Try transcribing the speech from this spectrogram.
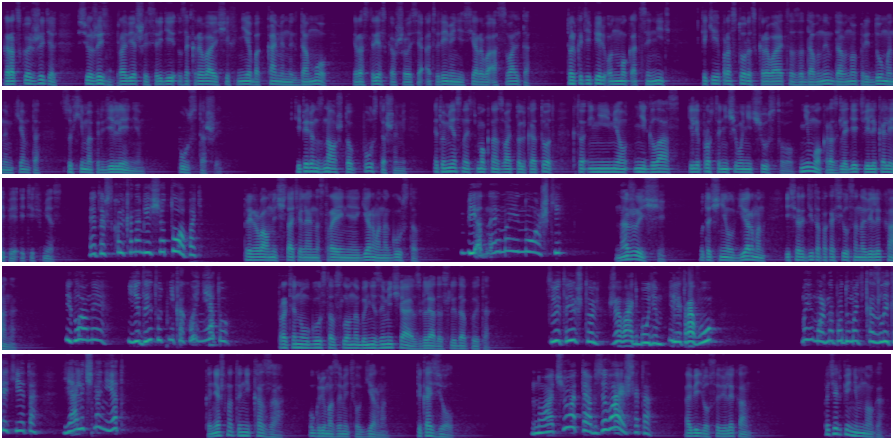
Городской житель, всю жизнь проведший среди закрывающих небо каменных домов и растрескавшегося от времени серого асфальта, — только теперь он мог оценить, какие просторы скрываются за давным-давно придуманным кем-то сухим определением – пустоши. Теперь он знал, что пустошами эту местность мог назвать только тот, кто и не имел ни глаз или просто ничего не чувствовал, не мог разглядеть великолепие этих мест. «Это ж сколько нам еще топать?» – прервал мечтательное настроение Германа Густав. «Бедные мои ножки!» «Ножищи!» – уточнил Герман – и сердито покосился на великана. «И главное, еды тут никакой нету!» Протянул Густав, словно бы не замечая взгляда следопыта. «Цветы, что ли, жевать будем? Или траву?» «Мы, можно подумать, козлы какие-то. Я лично нет». «Конечно, ты не коза», — угрюмо заметил Герман. «Ты козел». «Ну а чего ты обзываешься-то?» — обиделся великан. «Потерпи немного»,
